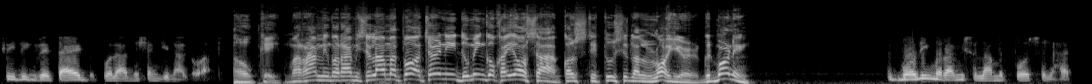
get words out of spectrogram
feeling retired at wala na siyang ginagawa. Okay. Maraming maraming salamat po, Attorney Domingo Cayosa, constitutional lawyer. Good morning. Good morning, maraming salamat po sa lahat.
